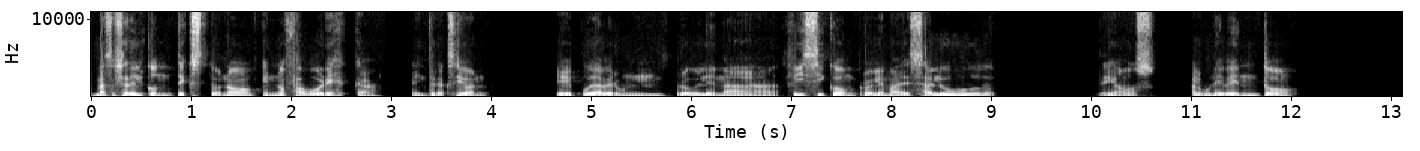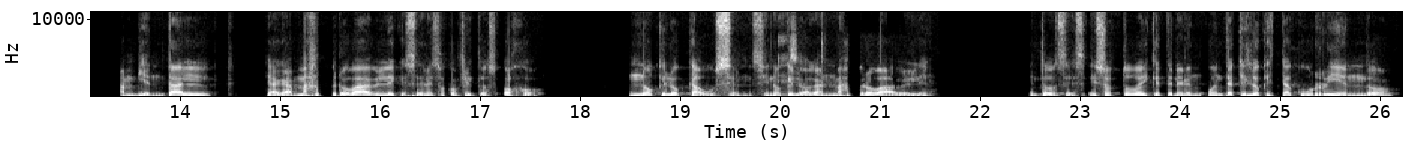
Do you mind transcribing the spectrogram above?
más allá del contexto, ¿no? Que no favorezca la interacción, eh, puede haber un problema físico, un problema de salud, digamos, algún evento ambiental que haga más probable que se den esos conflictos. Ojo, no que lo causen, sino que lo hagan más probable. Entonces, eso todo hay que tener en cuenta, qué es lo que está ocurriendo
